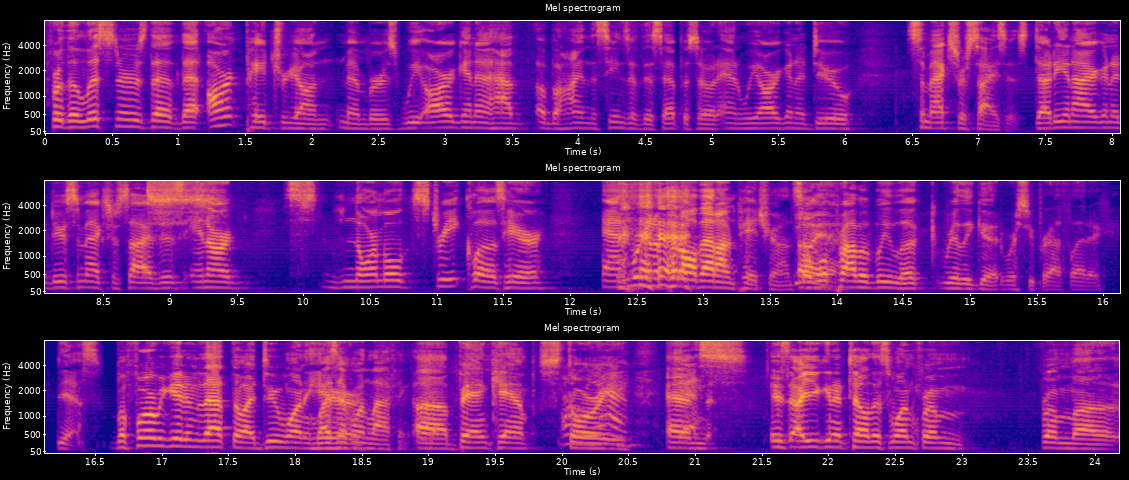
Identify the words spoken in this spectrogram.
for the listeners that that aren't Patreon members, we are gonna have a behind the scenes of this episode, and we are gonna do some exercises. Duddy and I are gonna do some exercises in our s- normal street clothes here, and we're gonna put all that on Patreon. So Oh, we'll yeah. probably look really good. We're super athletic. Yes. Before we get into that, though, I do want to hear. Why is everyone laughing? Uh, Bandcamp story. yeah. And Yes. is are you gonna tell this one from from uh,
